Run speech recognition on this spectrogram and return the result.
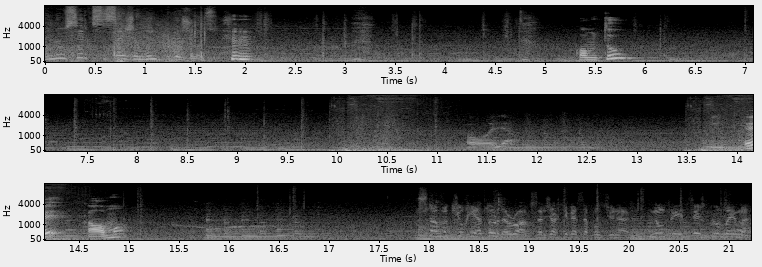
a não ser que se seja muito pegajoso. Como tu? Olha. E... Ei, calma. Que o reator da Roxxon já estivesse a funcionar. Não teria de ser este problema.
